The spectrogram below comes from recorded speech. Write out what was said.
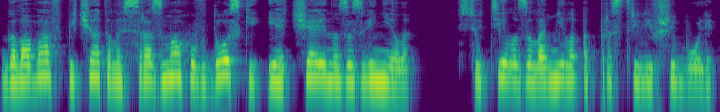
Голова впечаталась с размаху в доски и отчаянно зазвенела. Все тело заломило от прострелившей боли.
